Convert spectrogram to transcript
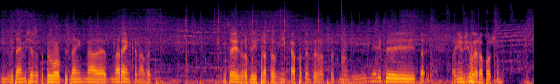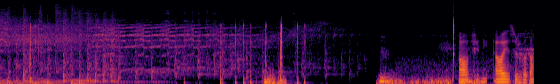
Wydaje mi się, że to byłoby dla nich na, na rękę nawet. I sobie zrobili pracownika, potem go zatrudnili i mieliby ta, tanią siłę roboczą. Hmm. O, filmik. O, jest już woda.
